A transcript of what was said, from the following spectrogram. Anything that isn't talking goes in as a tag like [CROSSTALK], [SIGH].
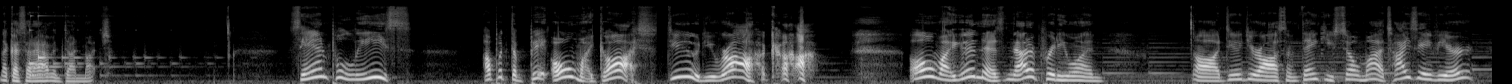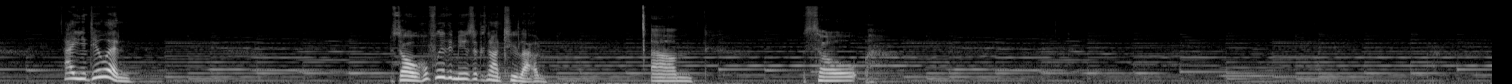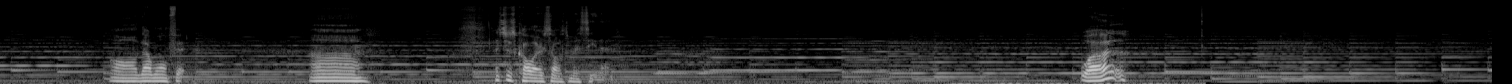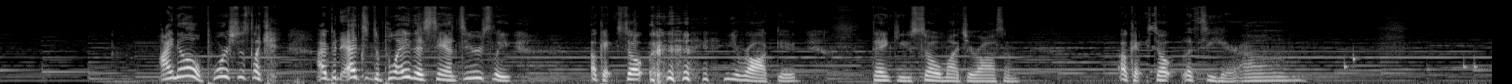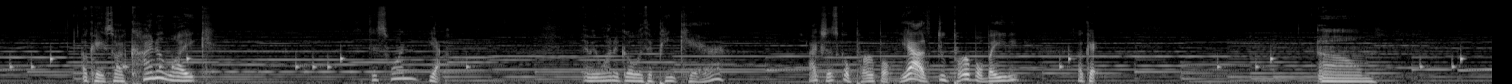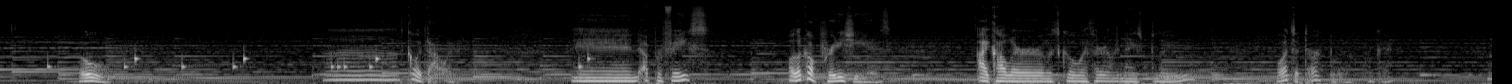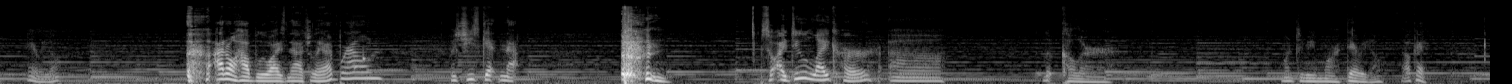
like I said, I haven't done much. Sand Police. Up with the big... Oh, my gosh. Dude, you rock. [LAUGHS] oh, my goodness. Not a pretty one. oh, dude, you're awesome. Thank you so much. Hi, Xavier. How you doing? So, hopefully the music's not too loud. Um, so... Oh, that won't fit. Um, let's just call ourselves Missy then. What? I know, Portia's like, [LAUGHS] I've been edging to play this, Sand, seriously. Okay, so, [LAUGHS] you rock, dude. Thank you so much, you're awesome. Okay, so, let's see here. Um, okay, so I kind of like this one? Yeah. And we want to go with a pink hair. Actually, let's go purple. Yeah, let's do purple, baby. Okay. Um. Oh. Uh, let's go with that one. And upper face. Oh, look how pretty she is. Eye color, let's go with a really nice blue. Oh, it's a dark blue. Okay. Here we go. [COUGHS] I don't have blue eyes naturally. I have brown, but she's getting that. [COUGHS] so I do like her. Uh, lip color. Want to be more. There we go. Okay.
